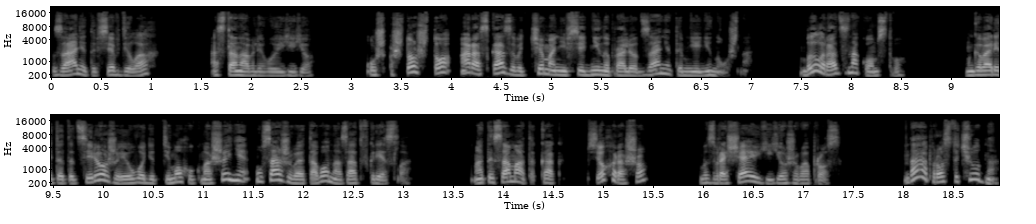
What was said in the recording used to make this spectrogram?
заняты все в делах. Останавливаю ее. Уж что-что, а рассказывать, чем они все дни напролёт заняты, мне не нужно. Был рад знакомству. Говорит этот Сережа и уводит Тимоху к машине, усаживая того назад в кресло. А ты сама-то как? Все хорошо? Возвращаю ее же вопрос. Да, просто чудно.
